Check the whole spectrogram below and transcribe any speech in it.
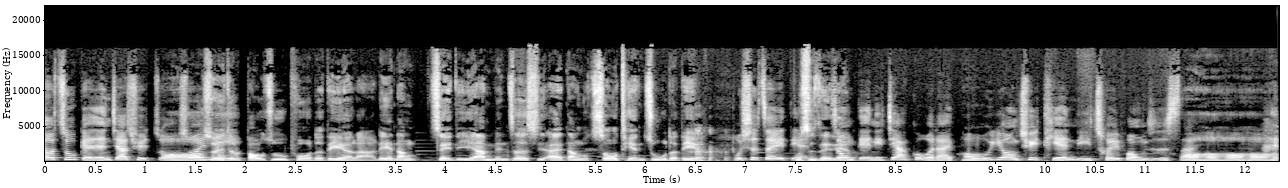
都租给人家去做，所以所以就是包租婆的店啦。你也当这底下门这些爱当收田租的店，不是这一点，不是这一点。重点你嫁过来不用去田里吹风日晒。哦哦哦哦，嘿，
